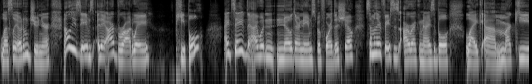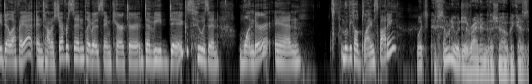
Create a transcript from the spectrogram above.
Leslie Odom Jr., and all these names, they are Broadway people. I'd say that I wouldn't know their names before this show. Some of their faces are recognizable, like um, Marquis de Lafayette and Thomas Jefferson, played by the same character, David Diggs, who was in Wonder and a movie called Blind Spotting. Which, if somebody would just write into the show because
